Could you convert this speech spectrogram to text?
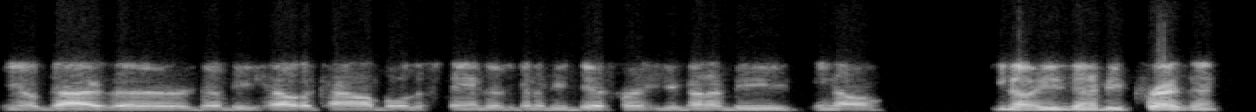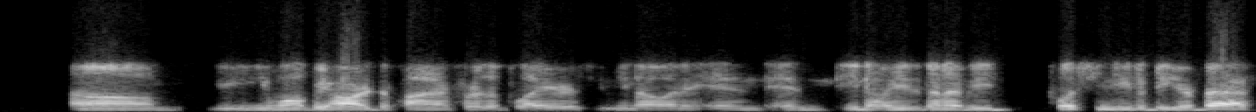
you know, guys that are going to be held accountable. The standards going to be different. You're going to be, you know, you know, he's going to be present. Um, he won't be hard to find for the players, you know, and and and you know, he's going to be pushing you to be your best.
